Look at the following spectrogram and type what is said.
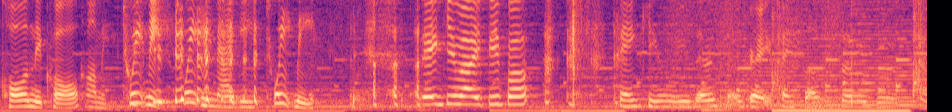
call Nicole. Call me. Tweet me. Tweet me, Maggie. Tweet me. Thank you, my people. Thank you, Louise. That was so great. Thanks, love. So good.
